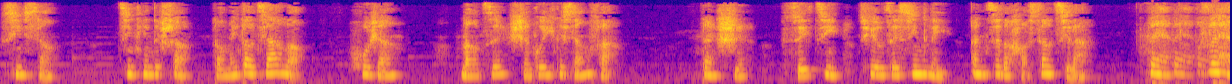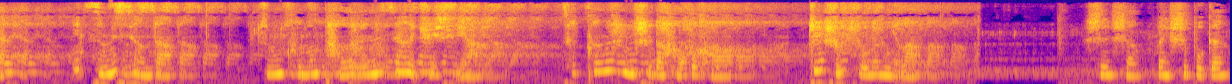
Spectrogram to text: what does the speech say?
心想今天的事儿倒霉到家了。忽然，脑子闪过一个想法，但是随即却又在心里暗自的好笑起来。喂喂，你怎么想的？怎么可能跑到人家家里去洗呀？才刚认识的好不好？真是服了你了。身上半湿不干，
